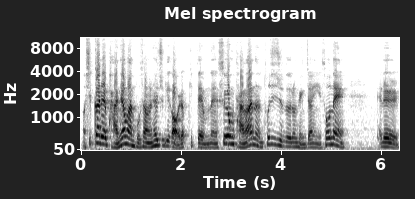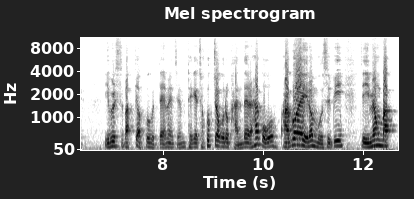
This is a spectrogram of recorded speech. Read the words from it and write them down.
어, 시가를 반영한 보상을 해주기가 어렵기 때문에 수용 당하는 토지주들은 굉장히 손해를 입을 수밖에 없고 그 때문에 지금 되게 적극적으로 반대를 하고 과거에 이런 모습이 이명박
